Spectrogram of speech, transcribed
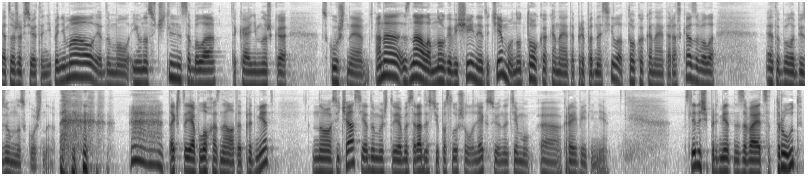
я тоже все это не понимал, я думал, и у нас учительница была такая немножко скучная. Она знала много вещей на эту тему, но то, как она это преподносила, то, как она это рассказывала, это было безумно скучно. Так что я плохо знал этот предмет, но сейчас я думаю, что я бы с радостью послушал лекцию на тему э, краеведения. Следующий предмет называется труд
